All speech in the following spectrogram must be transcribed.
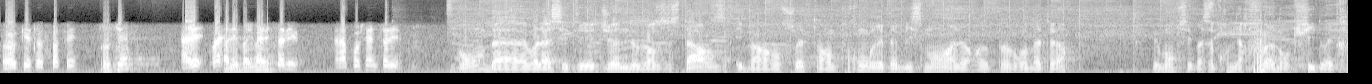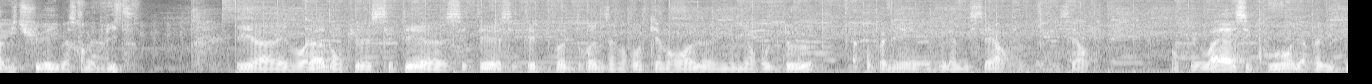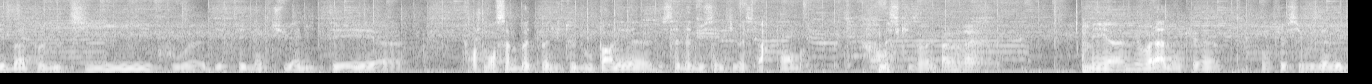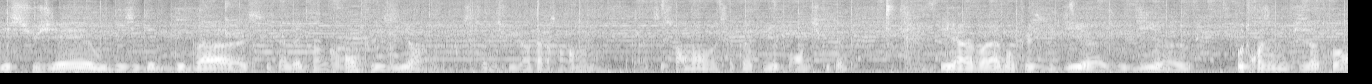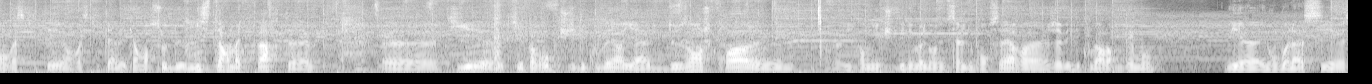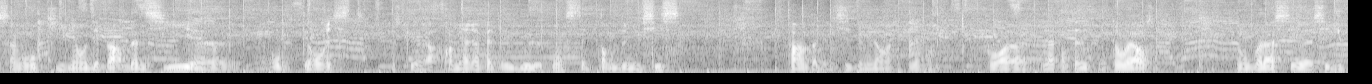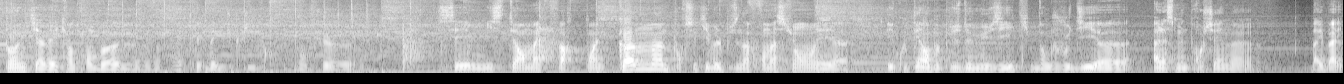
Ok, ça sera fait. Ok Allez, ouais. Allez, bye bye. Allez, salut. À la prochaine, salut. Bon, bah voilà, c'était John d'Over the Stars. Et ben, on souhaite un prompt rétablissement à leur euh, pauvre batteur. Mais bon, c'est pas sa première fois, donc il doit être habitué, il va se remettre vite. Et, euh, et voilà, donc euh, c'était euh, c'était c'était Pod Drugs and Rock'n'Roll numéro 2, accompagné euh, de l'ami Serge, de l'ami Serge. Donc euh, ouais, c'est court, il n'y a pas eu de débat politique ou euh, d'effet d'actualité. euh. Franchement, ça me botte pas du tout de vous parler euh, de Saddam Hussein qui va se faire pendre. Vous m'excuserez. Pas vrai. Mais, mais voilà, donc, donc si vous avez des sujets ou des idées de débat, c'est avec un grand plaisir. que ce soit des sujets intéressants quand même. Accessoirement, ça peut être mieux pour en discuter. Et voilà, donc je vous dis, je vous dis euh, au troisième épisode, quoi, on va se quitter, on va se quitter avec un morceau de Mr. McFart, euh, euh, qui est, euh, qui est un groupe que j'ai découvert il y a deux ans, je crois. étant donné que je suis bénévole dans une salle de concert, j'avais découvert leur démo. Et, et donc voilà, c'est un groupe qui vient au départ d'Annecy, un groupe terroriste, parce que leur première répète a eu lieu le 11 septembre 2006. Enfin, pas 2006, 2001, excusez-moi, pour l'attentat des Twin Towers. Donc voilà, c'est euh, c'est du punk avec un trombone, euh, avec, du cuivre. Donc euh, c'est mrmcfart.com pour ceux qui veulent plus d'informations et écouter un peu plus de musique. Donc je vous dis à la semaine prochaine. bye bye.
